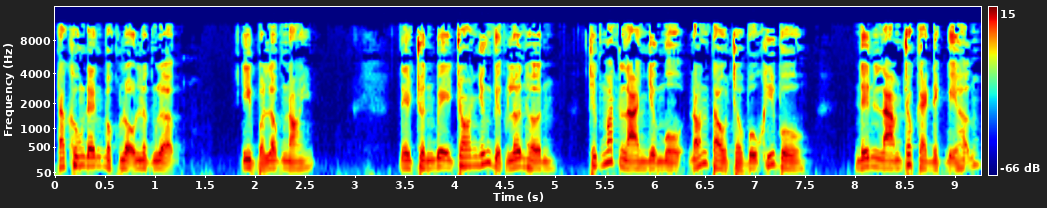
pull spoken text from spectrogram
ta không nên bộc lộ lực lượng Y Block nói. Để chuẩn bị cho những việc lớn hơn, Trước mắt là nhiệm vụ đón tàu chở vũ khí vô, Nên làm cho kẻ địch bị hẫng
